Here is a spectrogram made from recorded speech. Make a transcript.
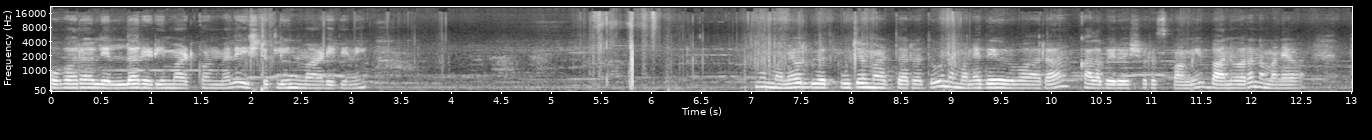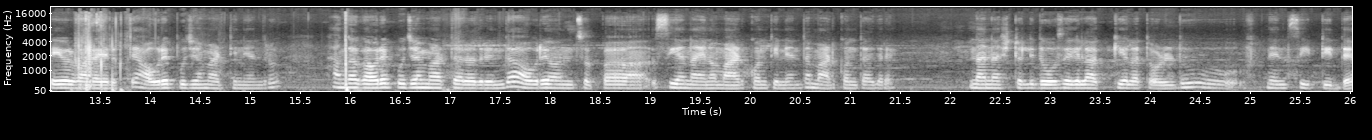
ಓವರಾಲ್ ಎಲ್ಲ ರೆಡಿ ಮಾಡ್ಕೊಂಡ್ಮೇಲೆ ಇಷ್ಟು ಕ್ಲೀನ್ ಮಾಡಿದ್ದೀನಿ. ನಮ್ಮ ಮನೆಯವ್ರಿಗೆ ಇವತ್ತು ಪೂಜೆ ಮಾಡ್ತಾ ಇರೋದು ನಮ್ಮ ಮನೆ ದೇವರ ವಾರ ಕಾಲಭೈರವೇಶ್ವರ ಸ್ವಾಮಿ. ಭಾನುವಾರ ನಮ್ಮ ಮನೆ ದೇವ್ರ ವಾರ ಇರುತ್ತೆ, ಅವರೇ ಪೂಜೆ ಮಾಡ್ತೀನಿ ಅಂದರು. ಹಾಗಾಗಿ ಅವರೇ ಪೂಜೆ ಮಾಡ್ತಾ ಇರೋದ್ರಿಂದ ಅವರೇ ಒಂದು ಸ್ವಲ್ಪ ಸಿಹಿನ ಏನೋ ಮಾಡ್ಕೊತೀನಿ ಅಂತ ಮಾಡ್ಕೊತಾ ಇದ್ದಾರೆ ನಾನು ಅಷ್ಟರಲ್ಲಿ ದೋಸೆಗೆಲ್ಲ ಅಕ್ಕಿ ಎಲ್ಲ ತೊಳೆದು ನೆನೆಸಿ ಇಟ್ಟಿದ್ದೆ.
